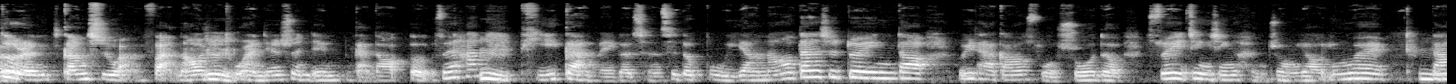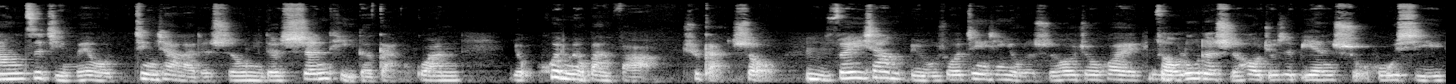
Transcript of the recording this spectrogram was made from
个人刚吃完饭，然后就嗯突然间瞬间感到饿，所以他嗯体感每个层次都不一样。然后，但是对应到 Rita 刚刚所说的，所以静心很重要，因为嗯当自己没有静下来的时候，你的身体的感官有会没有办法去感受。嗯所以像比如说静心，有的时候就会走路的时候就是边数呼吸，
